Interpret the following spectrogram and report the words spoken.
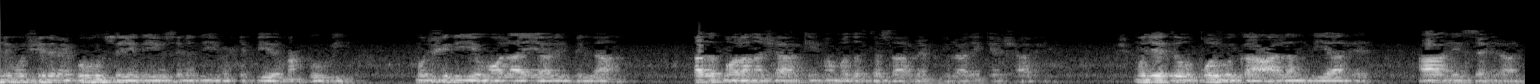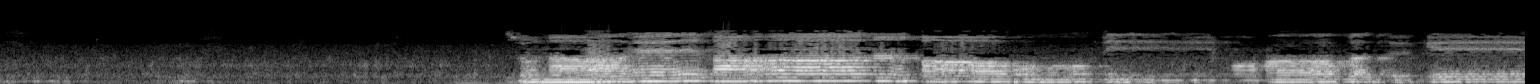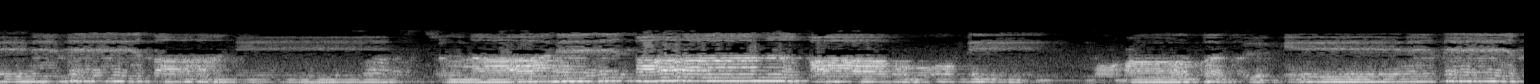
میرے مرشد محبوب سیدی سندی محبی محبوبی، مرشدی مولائی عالم بلّہ حضرت مولانا شاہ کی محمد اختر صاحب رحمۃ اللہ علیہ کے شاہ مجھے تو قرب کا عالم دیا ہے، آہ صحرا سنا ہے خان میں محبت کے سنا ہے خان میں محبت کے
